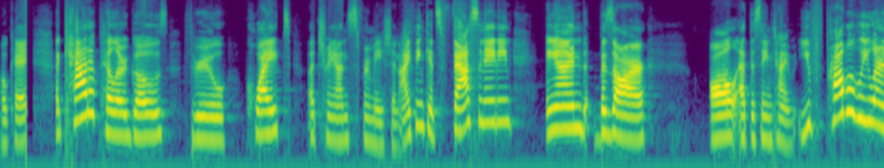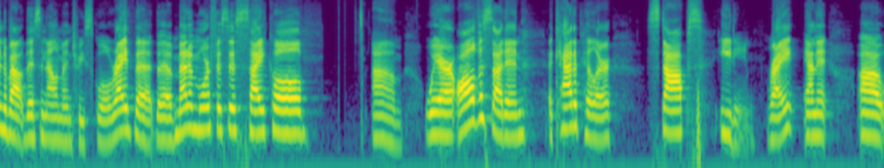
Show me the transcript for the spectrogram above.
okay? A caterpillar goes through quite a transformation. I think it's fascinating and bizarre all at the same time. You've probably learned about this in elementary school, right? The, the metamorphosis cycle, um, where all of a sudden a caterpillar stops eating, right? And it uh,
